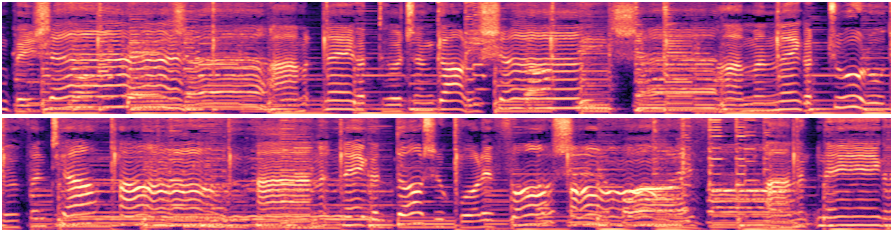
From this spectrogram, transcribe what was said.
东北人，北人，俺们那个特产高丽参，俺们那个猪肉炖粉条，俺们那个都是活雷锋，都是活雷锋，俺们那个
